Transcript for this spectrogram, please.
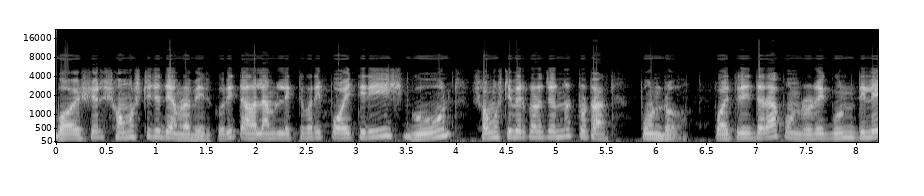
বয়সের সমষ্টি যদি আমরা বের করি, তাহলে আমরা লিখতে পারি পঁয়ত্রিশ গুণ সমষ্টি বের করার জন্য টোটাল পনেরো। পঁয়ত্রিশ দ্বারা পনেরোরে গুণ দিলে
